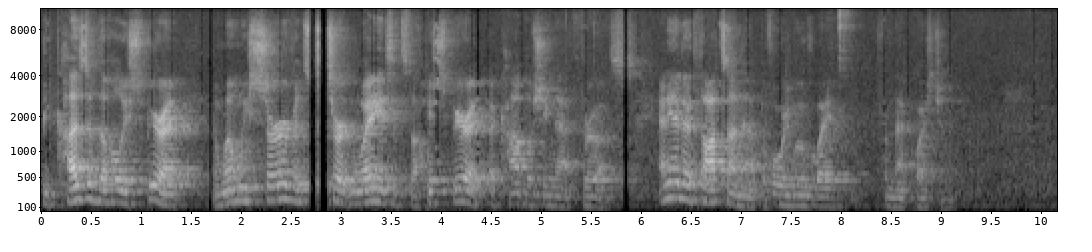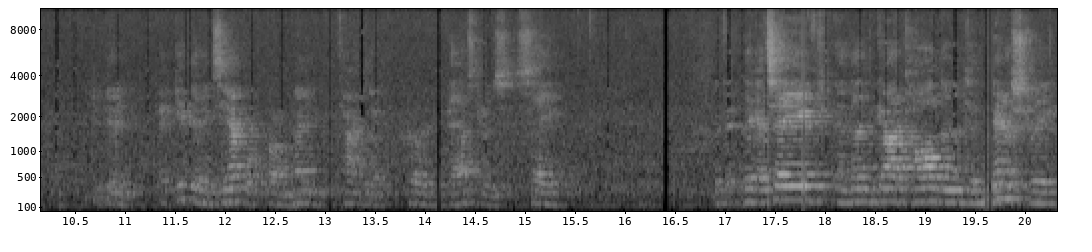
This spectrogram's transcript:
because of the Holy Spirit. And when we serve in certain ways, it's the Holy Spirit accomplishing that through us. Any other thoughts on that before we move away from that question? I give you an example from many times I've heard pastors say, they- they got saved, and then God called them to ministry,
